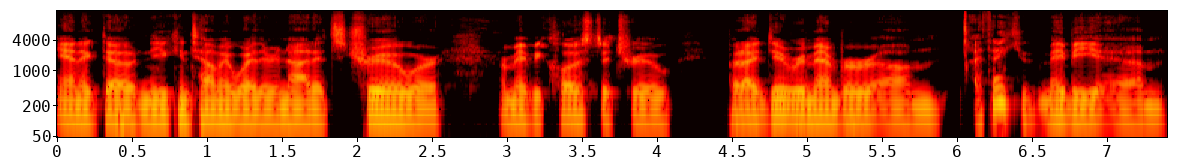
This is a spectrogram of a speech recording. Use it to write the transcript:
anecdote, and you can tell me whether or not it's true or or maybe close to true. But I do remember, um, I think maybe um,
